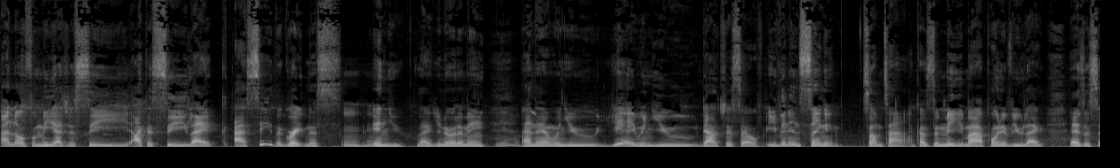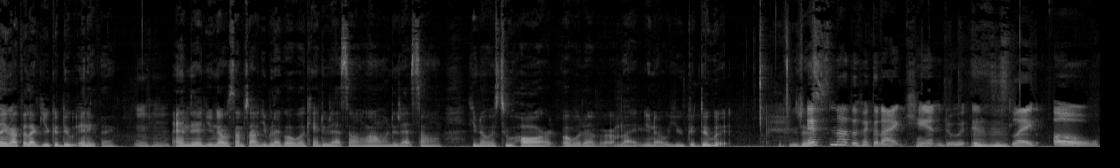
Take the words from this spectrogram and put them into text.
I know for me, I just see, I could see like I see the greatness in you, like you know what I mean. Yeah. And then when you, yeah, when you doubt yourself, even in singing, sometime. Because to me, my point of view, like as a singer, I feel like you could do anything. Mm-hmm. And then you know, sometimes you be like, "Oh, well, I can't do that song. I don't want to do that song. You know, it's too hard or whatever." I'm like, you know, you could do it. Just, It's not the fact that I can't do it. It's Mhm. just like, oh,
